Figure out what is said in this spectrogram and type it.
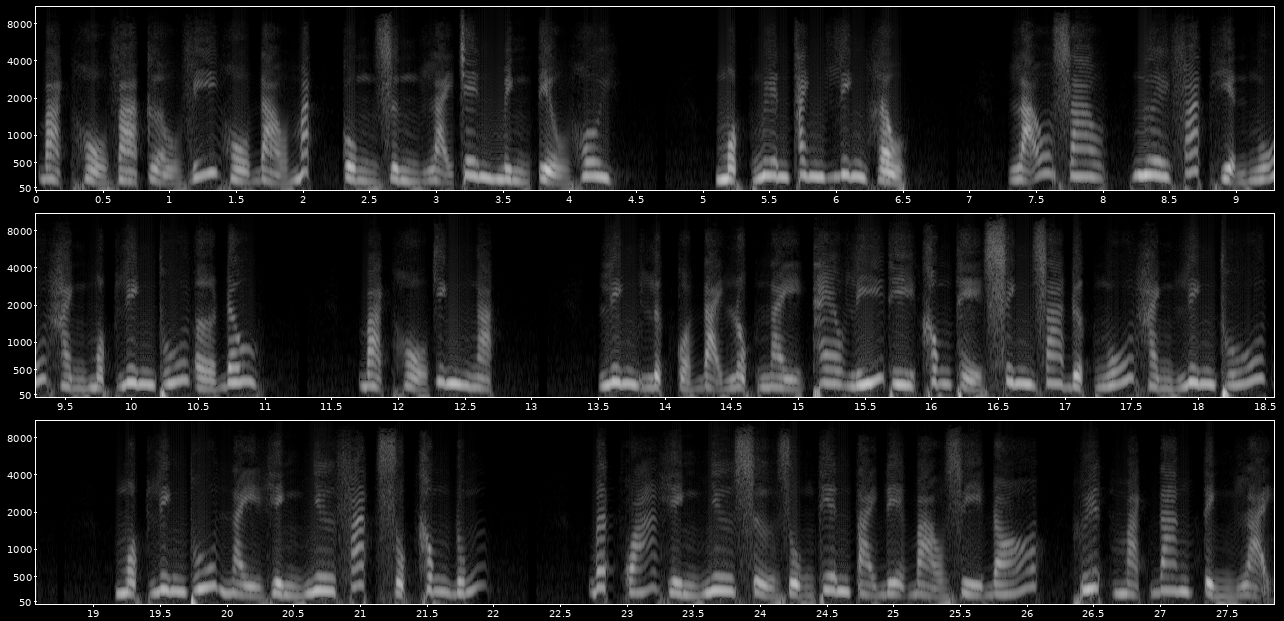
Bạch Hổ và Cửu Vĩ Hồ đảo mắt cùng dừng lại trên mình Tiểu Hôi. Một nguyên thanh linh hầu. Lão sao, ngươi phát hiện ngũ hành một linh thú ở đâu? Bạch hổ kinh ngạc. Linh lực của đại lục này theo lý thì không thể sinh ra được ngũ hành linh thú. Một linh thú này hình như phát dục không đúng. Bất quá hình như sử dụng thiên tài địa bảo gì đó, huyết mạch đang tỉnh lại.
